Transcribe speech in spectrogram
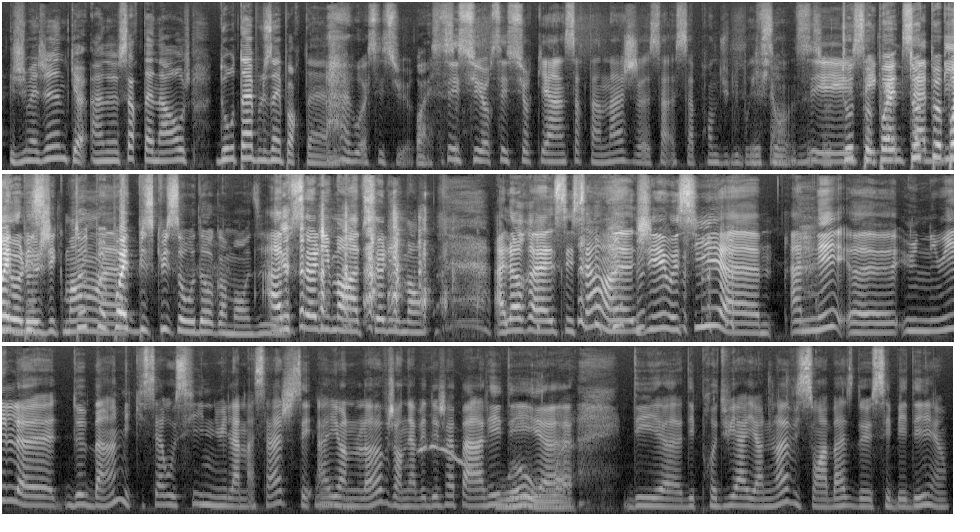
j'imagine qu'à un certain âge, d'autant plus important. Ah ouais, c'est sûr. Ouais, c'est sûr, c'est sûr qu'à un certain âge, ça, ça prend du lubrifiant. c'est. Tout peut pas être- tout peut pas être biologiquement. Tout peut euh, pas être biscuit soda, comme on dit. Absolument, absolument. Alors, euh, c'est ça. hein. J'ai aussi euh, amené euh, une huile de bain, mais qui sert aussi une huile à massage. C'est Ion Love. J'en avais déjà parlé Mm. Wow. des, des, euh, des produits Ion Love. Ils sont à base de CBD. hein.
